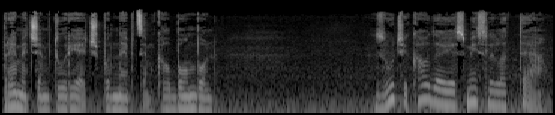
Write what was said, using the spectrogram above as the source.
Premećem tu riječ pod nepcem kao bombon. Zvuči kao da je smislila Tea.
